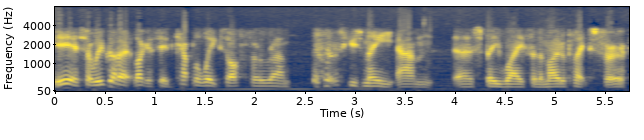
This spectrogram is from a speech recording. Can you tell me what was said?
Yeah, so we've got, a, like I said, a couple of weeks off for, um, excuse me, um, uh, Speedway for the Motorplex for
